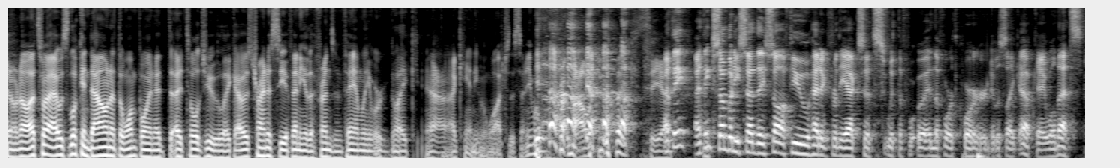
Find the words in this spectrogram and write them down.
don't know. That's why I was looking down at the one point. I, I told you, like, I was trying to see if any of the friends and family were like, yeah, I can't even watch this anymore. Like, see ya. I think I think somebody said they saw a few heading for the exits with the in the fourth quarter. It was like, okay, well, that's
